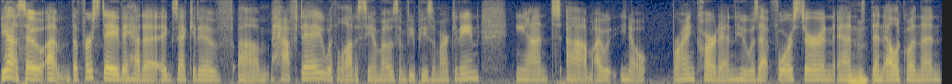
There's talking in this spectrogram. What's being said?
Yeah, so um, the first day they had an executive um, half day with a lot of CMOs and VPs of marketing, and um, I, w- you know, Brian Kardon, who was at Forrester and and mm-hmm. then Eloqua and then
